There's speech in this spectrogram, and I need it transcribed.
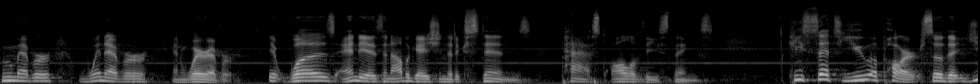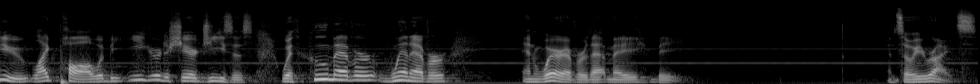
whomever, whenever, and wherever. It was and is an obligation that extends past all of these things. He sets you apart so that you, like Paul, would be eager to share Jesus with whomever, whenever, and wherever that may be. And so he writes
